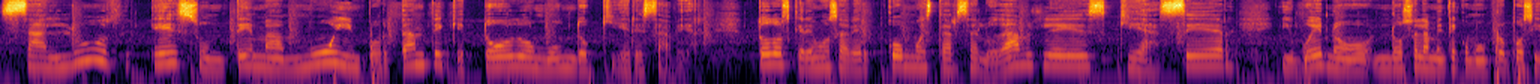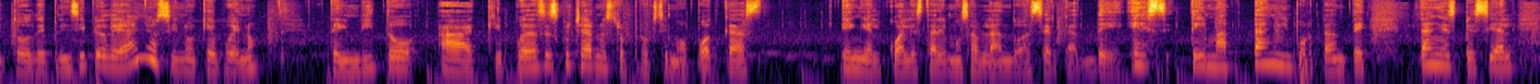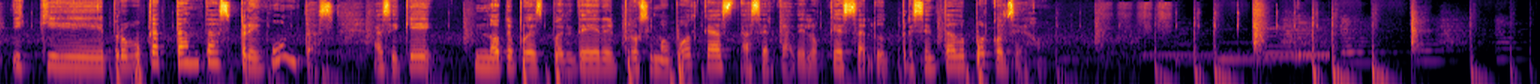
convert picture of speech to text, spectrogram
Salud es un tema muy importante que todo mundo quiere saber. Todos queremos saber cómo estar saludables, qué hacer y bueno, no solamente como un propósito de principio de año, sino que bueno, te invito a que puedas escuchar nuestro próximo podcast en el cual estaremos hablando acerca de ese tema tan importante, tan especial y que provoca tantas preguntas. Así que no te puedes perder el próximo podcast acerca de lo que es salud presentado por consejo.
